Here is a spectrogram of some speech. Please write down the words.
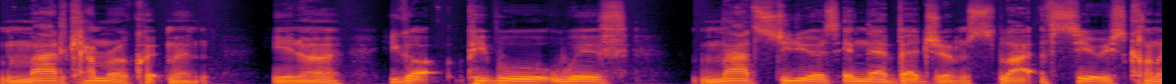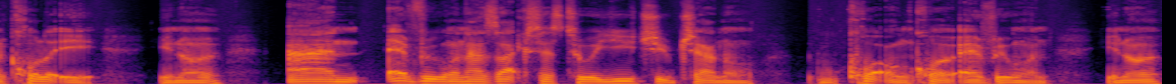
mad camera equipment. You know, You've got people with mad studios in their bedrooms, like of serious kind of quality. You know, and everyone has access to a YouTube channel quote unquote everyone you know?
